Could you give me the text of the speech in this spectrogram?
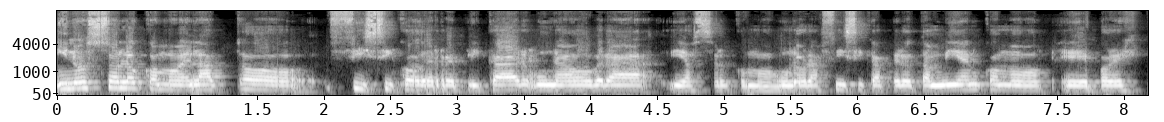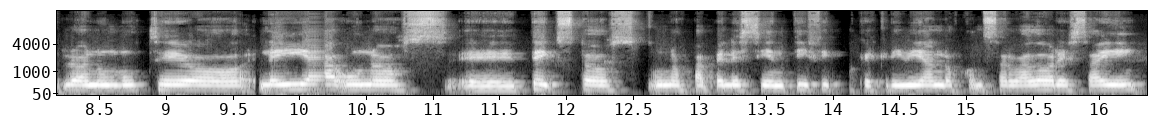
y no solo como el acto físico de replicar una obra y hacer como una obra física, pero también como, eh, por ejemplo, en un museo leía unos eh, textos, unos papeles científicos que escribían los conservadores ahí,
